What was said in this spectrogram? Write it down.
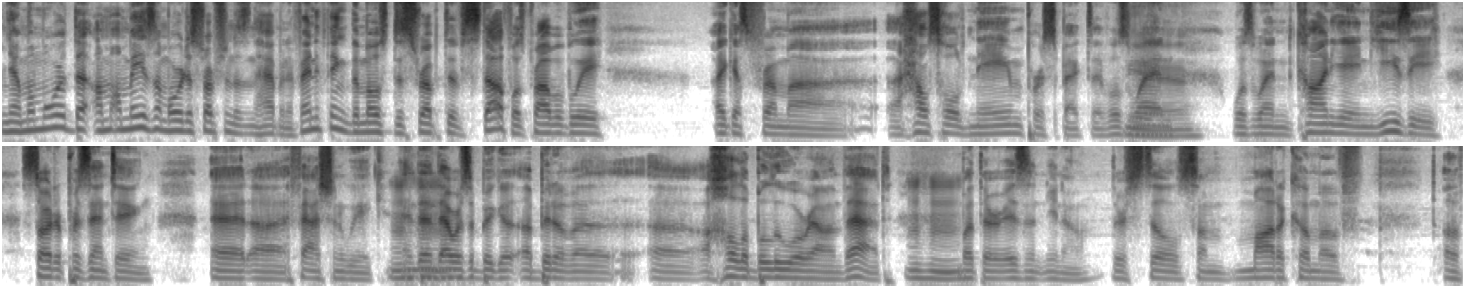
Yeah, I'm more. That I'm amazed that more disruption doesn't happen. If anything, the most disruptive stuff was probably, I guess, from uh, a household name perspective, was Yeah. when was when Kanye and Yeezy started presenting at uh, Fashion Week, and then Mm-hmm. there was a big a bit of a a, a hullabaloo around that. Mm-hmm. But there isn't, you know, there's still some modicum of of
